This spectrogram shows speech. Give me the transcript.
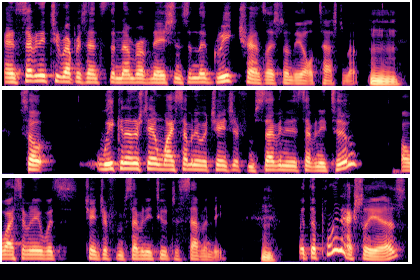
and 72 represents the number of nations in the Greek translation of the Old Testament. Mm. So we can understand why somebody would change it from 70 to 72, or why somebody would change it from 72 to 70. Mm. But the point actually is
